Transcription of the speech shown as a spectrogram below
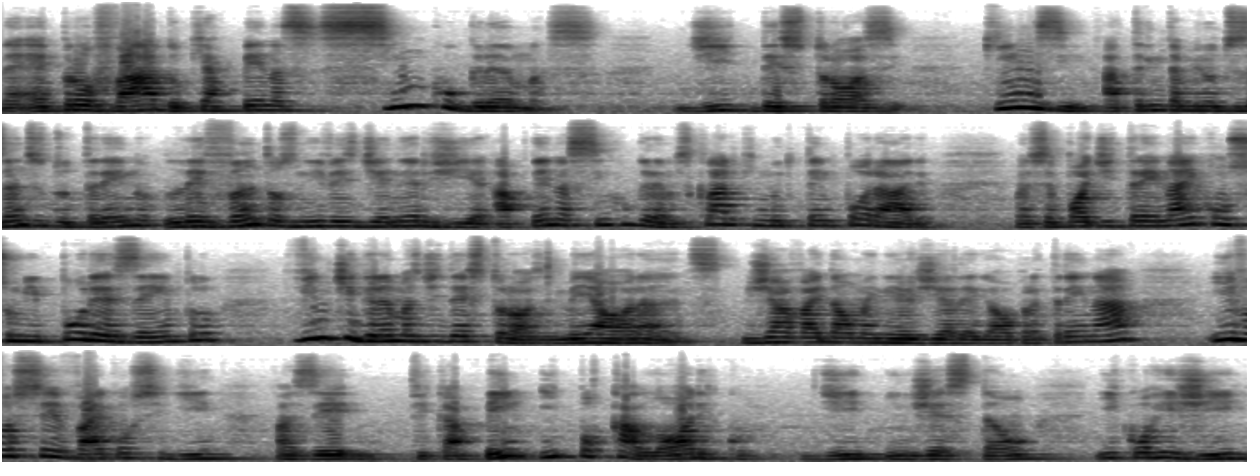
Né? É provado que apenas 5 gramas de destrose 15 a 30 minutos antes do treino levanta os níveis de energia, apenas 5 gramas. Claro que muito temporário, mas você pode treinar e consumir, por exemplo, 20 gramas de destrose meia hora antes. Já vai dar uma energia legal para treinar e você vai conseguir fazer ficar bem hipocalórico de ingestão e corrigir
